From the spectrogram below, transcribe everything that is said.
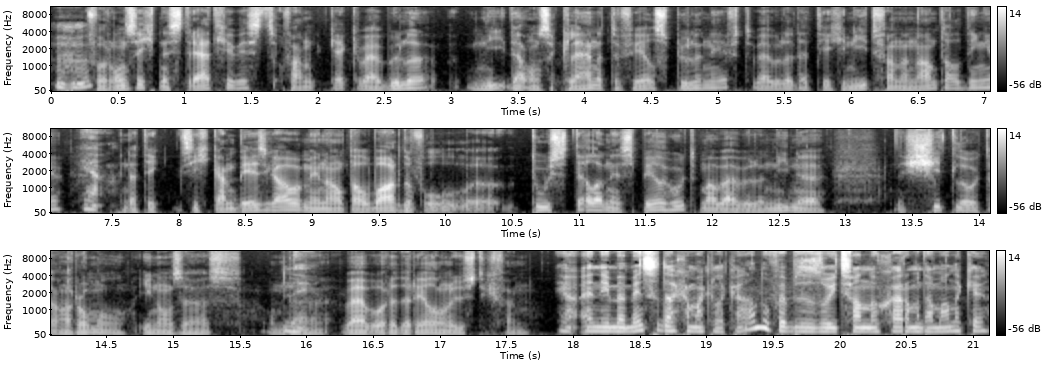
Mhm. voor ons echt een strijd geweest. Van, kijk, wij willen niet dat onze kleine te veel spullen heeft. Wij willen dat hij geniet van een aantal dingen. Ja. En dat hij zich kan bezighouden met een aantal waardevol eh, toestellen en speelgoed. Maar wij willen niet een, een shitload aan rommel in ons huis. Omdat Nee. wij worden er heel onrustig van. Ja, en nemen mensen dat gemakkelijk aan? Of hebben ze zoiets van, nog arme dat manneke,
